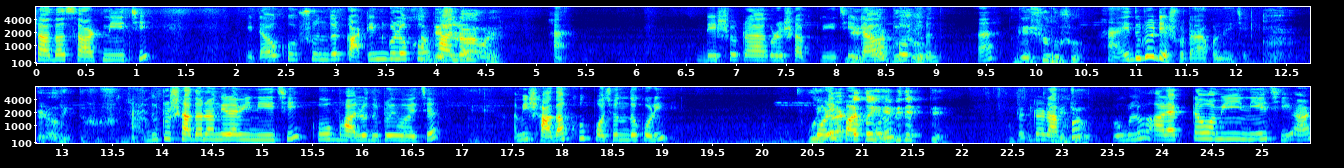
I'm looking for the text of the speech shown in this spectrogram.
সাদা শার্ট নিয়েছি। এটাও খুব সুন্দর কাটিংগুলো খুব ভালো। হ্যাঁ দেড়শো টাকা করে সব নিয়েছি এটাও খুব সুন্দর হ্যাঁ? দেড়শো দুশো? হ্যাঁ এই দুটোই দেড়শো টাকা করে নিয়েছে। এটাও দেখতে খুব সুন্দর। হ্যাঁ দুটো সাদা রঙের আমি নিয়েছি। খুব ভালো দুটোই হয়েছে। আমি সাদা খুব পছন্দ করি। পরে হেভি দেখতে। ওটা রাখো ওগুলো। আর একটাও আমি নিয়েছি। আর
